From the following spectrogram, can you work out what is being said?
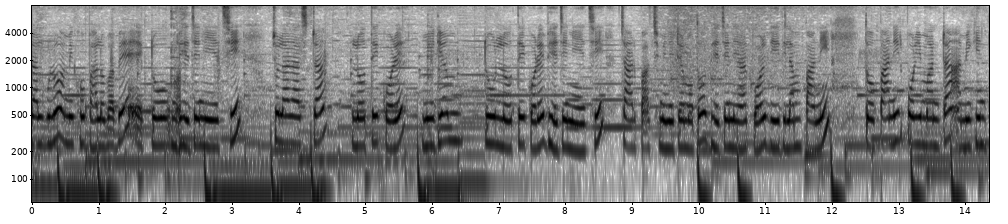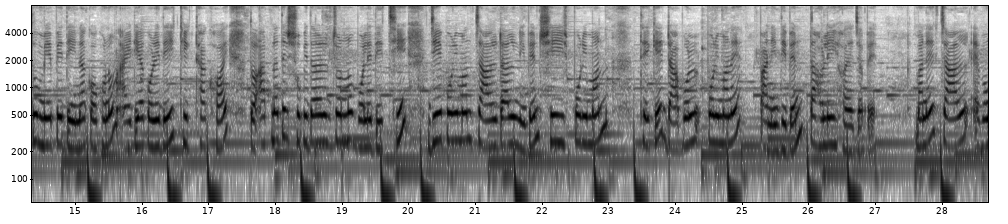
ডালগুলো আমি খুব ভালোভাবে একটু ভেজে নিয়েছি। চুলার আঁচটা লোতে করে, মিডিয়াম টু লোতে করে ভেজে নিয়েছি। চার পাঁচ মিনিটের মতো ভেজে নেওয়ার পর দিয়ে দিলাম পানি। তো পানির পরিমাণটা আমি কিন্তু মেপে দিই না, কখনো আইডিয়া করে দিই, ঠিকঠাক হয়। তো আপনাদের সুবিধার জন্য বলে দিচ্ছি, যে পরিমাণ চাল ডাল নেবেন, সেই পরিমাণ থেকে ডাবল পরিমাণে পানি দিবেন, তাহলেই হয়ে যাবে। মানে চাল এবং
